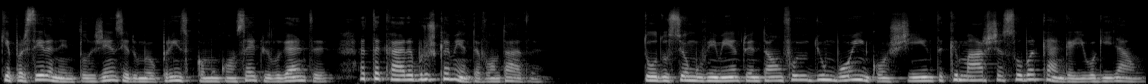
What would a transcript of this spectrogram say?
que aparecera na inteligência do meu príncipe como um conceito elegante, atacara bruscamente a vontade. Todo o seu movimento então foi o de um boi inconsciente que marcha sob a canga e o aguilhão.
